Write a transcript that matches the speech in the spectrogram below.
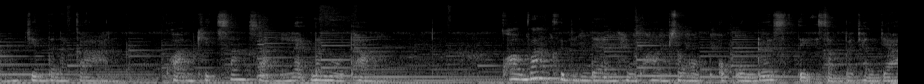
ล จินตนาการ ความคิดสร้างสรรค์และมโนธรรม ความว่างคือดินแดนแห่งความสงบอบอุ่นด้วยสติสัมปชัญญะ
